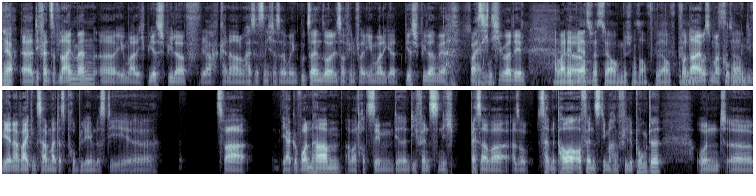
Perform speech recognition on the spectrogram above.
Ja. Äh, Defensive Lineman, äh, ehemalig Bears-Spieler, pf, ja, keine Ahnung, heißt jetzt nicht, dass er unbedingt gut sein soll, ist auf jeden Fall ehemaliger Bears-Spieler, mehr weiß Ja, ich nicht über den. Aber der Bears Ähm, wirst du ja auch ein bisschen was aufge aufge Von daher muss man mal gucken, die Vienna Vikings haben halt das Problem, dass die äh, zwar ja gewonnen haben, aber trotzdem deren Defense nicht besser war. Also es ist halt eine Power Offense, die machen viele Punkte und äh,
